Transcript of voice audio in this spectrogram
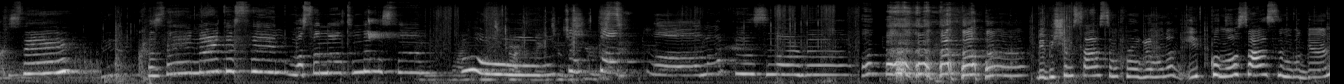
Kuzey. Kuzey Çok tatlı. Ne yapıyorsun orada? Bebişim Sensin programının ilk konuğu sensin bugün.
